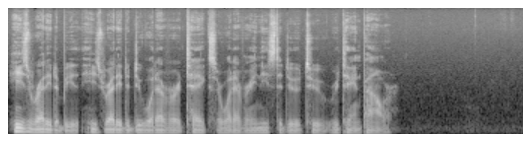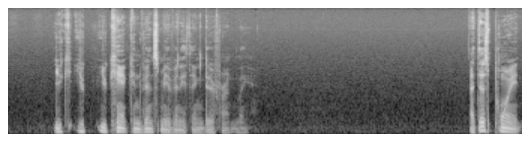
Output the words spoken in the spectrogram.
He's ready to be he's ready to do whatever it takes or whatever he needs to do to retain power. You you you can't convince me of anything differently. At this point,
